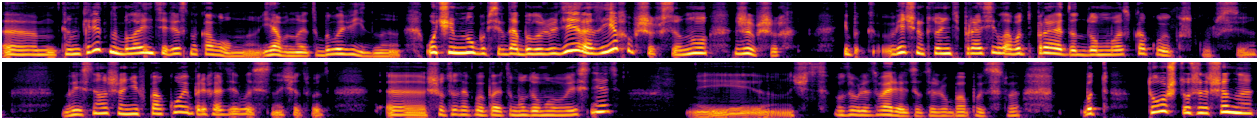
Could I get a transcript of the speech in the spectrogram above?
эм, конкретно была интересна Коломна. Явно это было видно. Очень много всегда было людей, разъехавшихся, но живших. И вечно кто-нибудь просил, а вот про этот дом у вас в какой экскурсии? Выяснялось, что ни в какой, приходилось, значит, вот э, что-то такое по этому дому выяснять и, значит, удовлетворять это любопытство. Вот то, что совершенно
